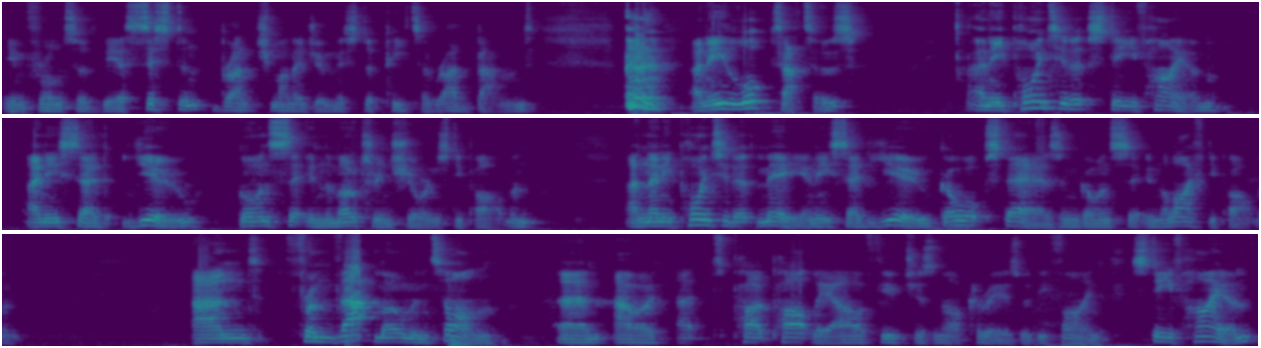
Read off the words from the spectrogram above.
in front of the assistant branch manager, Mr. Peter Radband, and he looked at us and he pointed at Steve Hyam and he said, You go and sit in the motor insurance department. And then he pointed at me and he said, You go upstairs and go and sit in the life department. And from that moment on, um, our uh, part, partly our futures and our careers were defined. Steve Hyam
